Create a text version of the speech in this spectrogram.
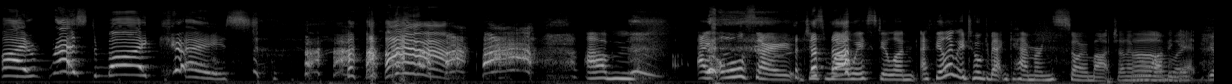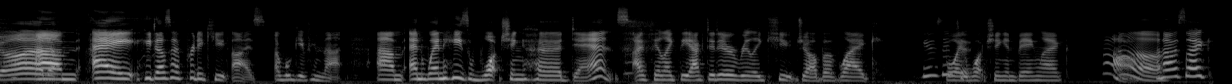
I rest my case. Um, I also, just while we're still on, I feel like we talked about Cameron so much and I'm oh loving my it. god. Um, A, he does have pretty cute eyes. I will give him that. Um, and when he's watching her dance, I feel like the actor did a really cute job of like he was boy watching and being like, oh. Oh. And I was like,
